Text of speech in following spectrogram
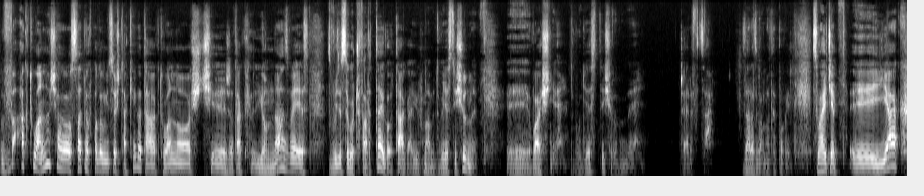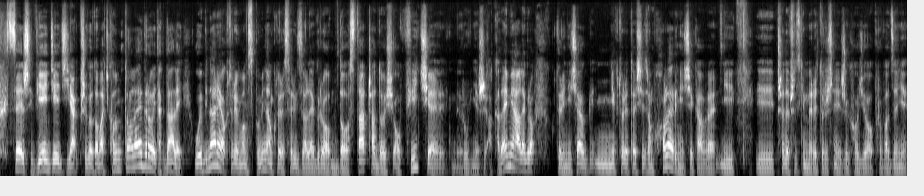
w aktualności ostatnio wpadło mi coś takiego, ta aktualność, y, że tak ją nazwę, jest z 24, tak, a już mamy 27. Yy, właśnie, 27 czerwca. Zaraz Wam o tym powiem. Słuchajcie, y, jak chcesz wiedzieć, jak przygotować konto Allegro i tak dalej. Webinaria, o których Wam wspominam, które serwis Allegro dostarcza dość oficie, również Akademia Allegro, które niektóre też są cholernie ciekawe i, i przede wszystkim merytoryczne, jeżeli chodzi o prowadzenie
